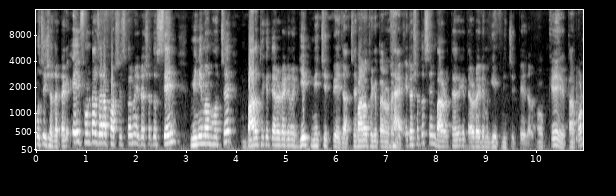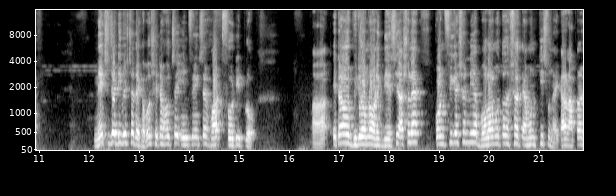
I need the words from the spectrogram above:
পঁচিশ হাজার টাকা। এই ফোনটাও যারা পারচেস করবেন এটার সাথে সেম মিনিমাম হচ্ছে বারো থেকে তেরোটা আইটেমের গিফট নিশ্চিত পেয়ে যাচ্ছে বারো থেকে তেরোটা হ্যাঁ এটার সাথে সেম বারো থেকে তেরোটা আইটেমের গিফট নিশ্চিত পেয়ে যাবেন। ওকে তারপর? নেক্সট যে ডিভাইসটা দেখাবো সেটা হচ্ছে ইনফিনিক্স এর হট ফোরটি প্রো এটাও ভিডিও আমরা অনেক দিয়েছি। আসলে কনফিগারেশন নিয়ে বলার মতো আসলে তেমন কিছু নাই। কারণ আপনারা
